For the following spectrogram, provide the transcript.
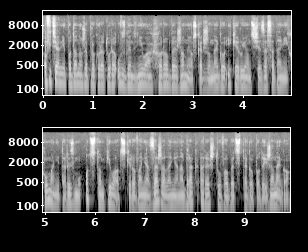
Oficjalnie podano, że prokuratura uwzględniła chorobę żony oskarżonego i kierując się zasadami humanitaryzmu odstąpiła od skierowania zażalenia na brak aresztu wobec tego podejrzanego.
